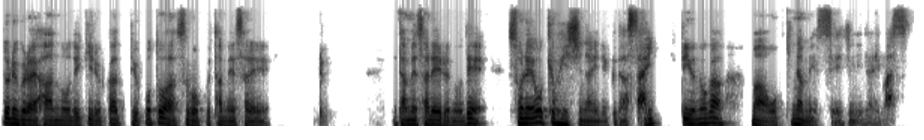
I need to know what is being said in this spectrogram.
どれぐらい反応できるかっていうことはすごく試される。試されるので、それを拒否しないでくださいっていうのが、まあ、大きなメッセージになります。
